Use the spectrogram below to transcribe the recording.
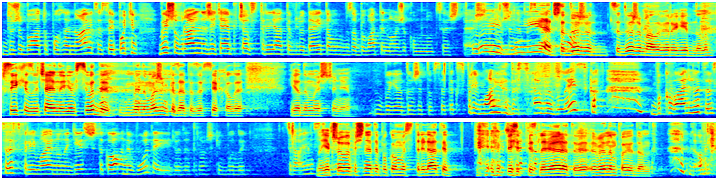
Дуже багато поглинаються все, і потім вийшов в реальне життя і почав стріляти в людей, там забивати ножиком. Ну це ж теж дуже небезпечно. Ні, це дуже, це дуже маловірогідно. Ну, психи, звичайно, є всюди. Ми не можемо казати за всіх, але я думаю, що ні. Бо я дуже то все так сприймаю до себе близько. Буквально це все сприймаю. Ну надіюсь, що такого не буде, і люди трошки будуть з реальністю. Ну, якщо ви почнете по комусь стріляти пі- після віри, то ви, ви нам повідомте. Добре.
